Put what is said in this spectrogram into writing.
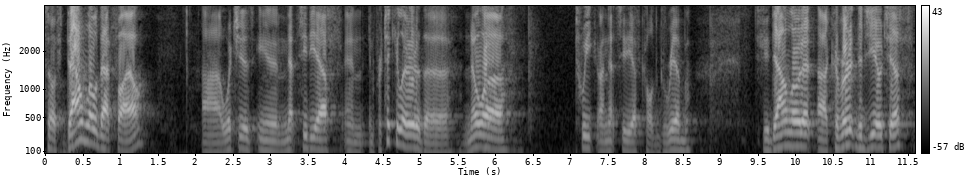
So if you download that file, uh, which is in NetCDF, and in particular the NOAA tweak on NetCDF called GRIB, if you download it, uh, convert it to GeoTIFF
